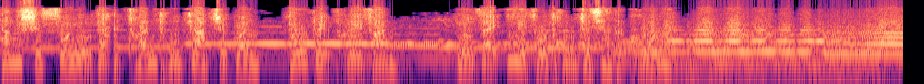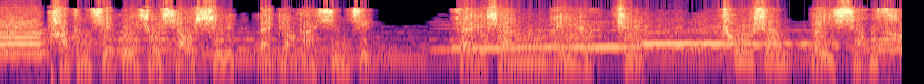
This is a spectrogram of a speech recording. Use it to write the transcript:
当时所有的传统价值观都被推翻。又在异族统治下的苦恼，他曾写过一首小诗来表达心境：在山为远志，出山为小草。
